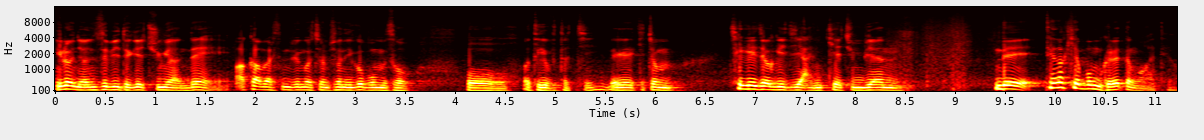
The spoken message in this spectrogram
이런 연습이 되게 중요한데 아까 말씀드린 것처럼 저는 이거 보면서 어, 어떻게 붙었지? 내가 이렇게 좀 체계적이지 않게 준비한 근데 생각해보면 그랬던 것 같아요.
